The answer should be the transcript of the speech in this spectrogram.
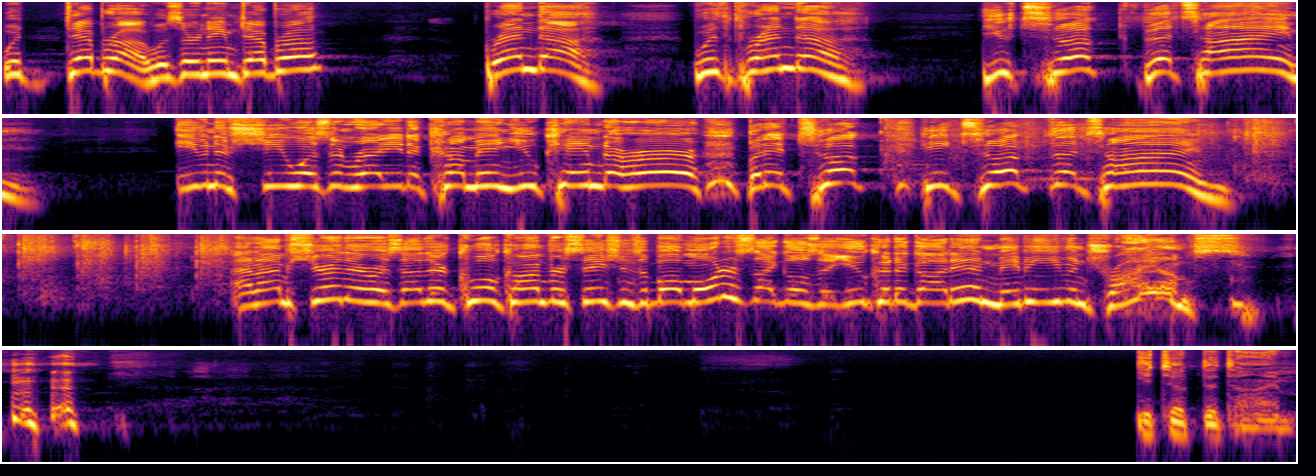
with Deborah. Was her name Deborah? Brenda, with Brenda. You took the time. Even if she wasn't ready to come in, you came to her, but it took, he took the time. And I'm sure there was other cool conversations about motorcycles that you could have got in, maybe even triumphs. you took the time.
